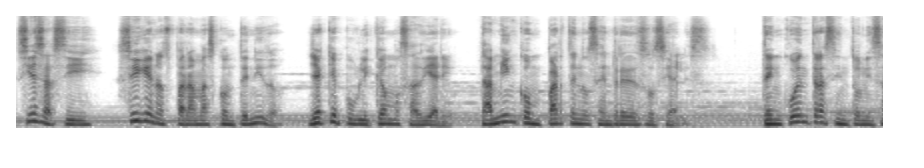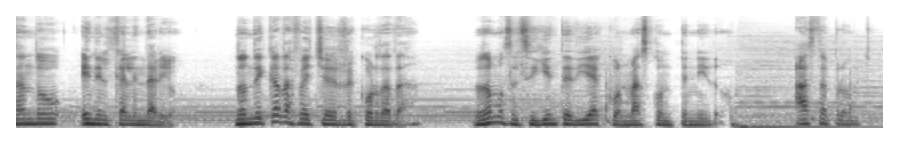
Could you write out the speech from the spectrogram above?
Si es así, síguenos para más contenido, ya que publicamos a diario. También compártenos en redes sociales. Te encuentras sintonizando en el calendario, donde cada fecha es recordada. Nos vemos el siguiente día con más contenido. Hasta pronto.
